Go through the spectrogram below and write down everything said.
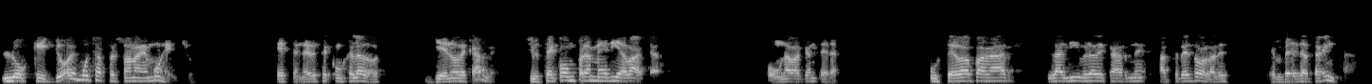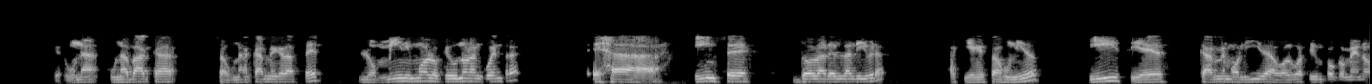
Lo que yo y muchas personas hemos hecho es tener ese congelador lleno de carne. Si usted compra media vaca o una vaca entera, usted va a pagar la libra de carne a 3 dólares en vez de 30. Una, una vaca, o sea, una carne grasa lo mínimo lo que uno la encuentra es a 15 dólares la libra aquí en Estados Unidos. Y si es carne molida o algo así un poco menos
